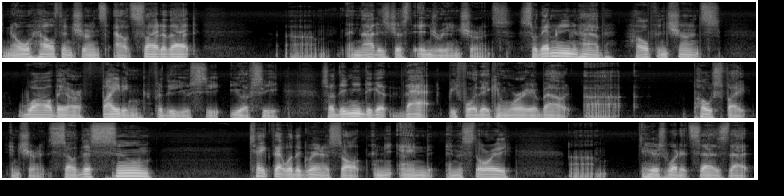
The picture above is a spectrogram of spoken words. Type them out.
No health insurance outside of that, um, and that is just injury insurance. So they don't even have health insurance while they are fighting for the UC, UFC. So they need to get that before they can worry about uh, post fight insurance. So this soon, take that with a grain of salt. And, and in the story, um, here's what it says that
